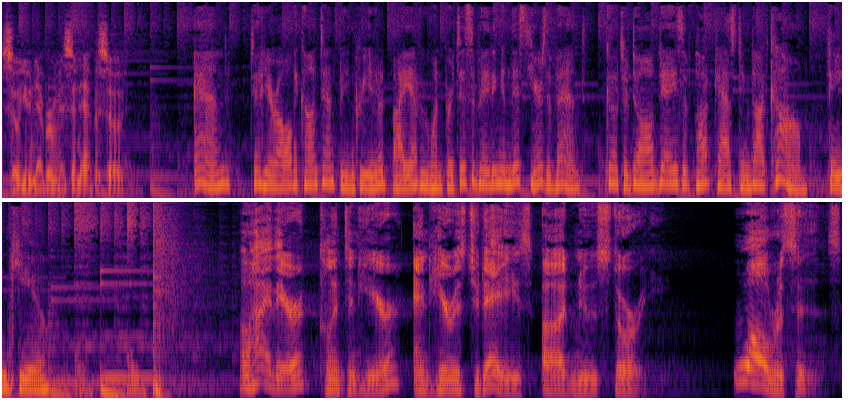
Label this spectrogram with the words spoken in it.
so you never miss an episode. And to hear all the content being created by everyone participating in this year's event, go to dogdaysofpodcasting.com. Thank you. Oh, hi there, Clinton here, and here is today's odd news story. Walruses,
